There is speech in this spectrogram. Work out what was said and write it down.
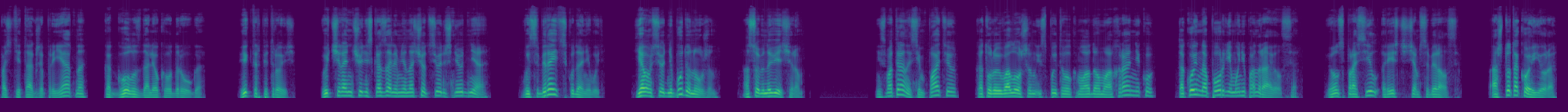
Почти так же приятно, как голос далекого друга. — Виктор Петрович, вы вчера ничего не сказали мне насчет сегодняшнего дня. Вы собираетесь куда-нибудь? Я вам сегодня буду нужен, особенно вечером. Несмотря на симпатию, которую Волошин испытывал к молодому охраннику, такой напор ему не понравился, и он спросил резче, чем собирался. — А что такое, Юра?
